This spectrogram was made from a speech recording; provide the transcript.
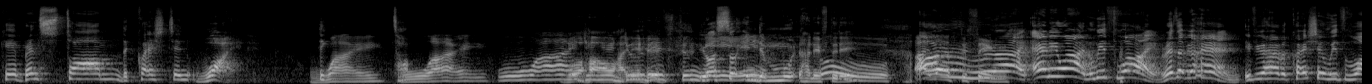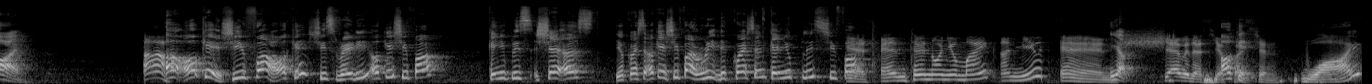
Okay, brainstorm the question why. Tick, Why? Why? Why Wow, do you do Hanif. this to me? You are so in the mood, Hanif, today. Oh, I love to sing. Alright, anyone with why? Raise up your hand if you have a question with why. Ah, Oh, okay, Shifa. Okay, she's ready. Okay, Shifa. Can you please share us your question? Okay, Shifa, read the question. Can you please, Shifa? yes. And turn on your mic, unmute, and Yeah. share with us your Okay. question. Why?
